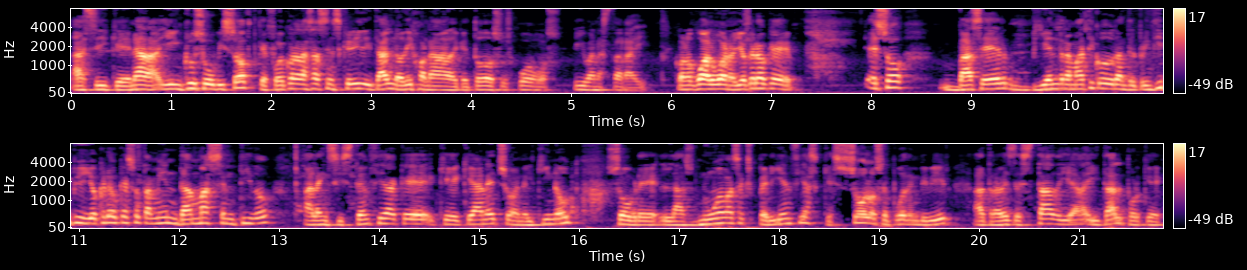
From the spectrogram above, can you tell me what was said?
así que nada, incluso Ubisoft, que fue con el Assassin's Creed y tal, no dijo nada de que todos sus juegos iban a estar ahí. Con lo cual, bueno, yo creo que eso va a ser bien dramático durante el principio y yo creo que eso también da más sentido a la insistencia que, han hecho en el keynote sobre las nuevas experiencias que solo se pueden vivir a través de Stadia y tal, porque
